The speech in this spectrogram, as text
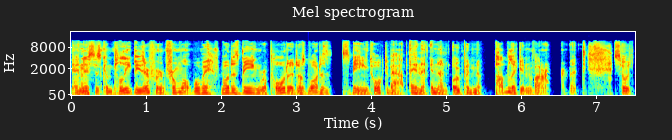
And this is completely different from what what is being reported or what is being talked about in, in an open public environment. So it's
